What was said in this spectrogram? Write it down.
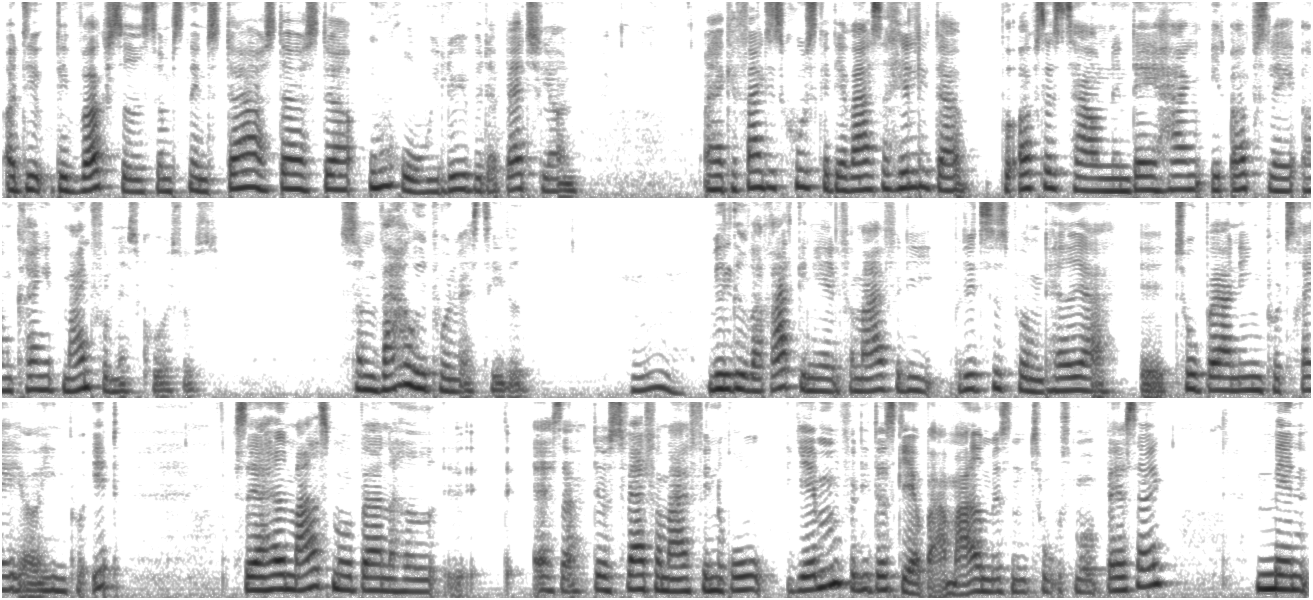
Og det, det voksede som sådan en større og større, større uro i løbet af bacheloren. Og jeg kan faktisk huske, at jeg var så heldig, der på opslagstavlen en dag hang et opslag omkring et mindfulness-kursus, som var ude på universitetet. Mm. Hvilket var ret genialt for mig, fordi på det tidspunkt havde jeg øh, to børn, en på tre og en på et. Så jeg havde meget små børn og havde øh, altså, det var svært for mig at finde ro hjemme, fordi der sker bare meget med sådan to små basser, ikke? Men,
